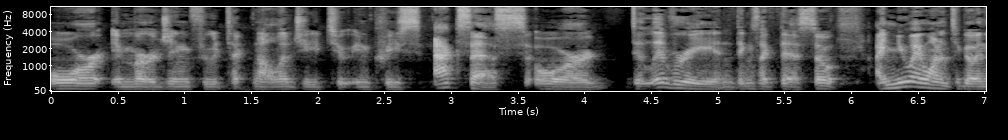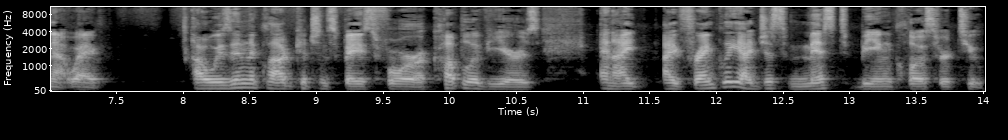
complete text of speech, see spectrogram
or emerging food technology to increase access or delivery and things like this. So I knew I wanted to go in that way. I was in the cloud kitchen space for a couple of years and I, I frankly, I just missed being closer to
